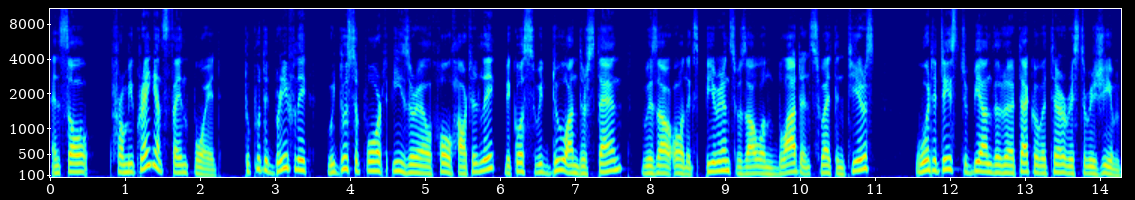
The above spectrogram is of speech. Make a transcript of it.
And so, from Ukrainian standpoint, to put it briefly, we do support Israel wholeheartedly because we do understand with our own experience, with our own blood and sweat and tears, what it is to be under the attack of a terrorist regime,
